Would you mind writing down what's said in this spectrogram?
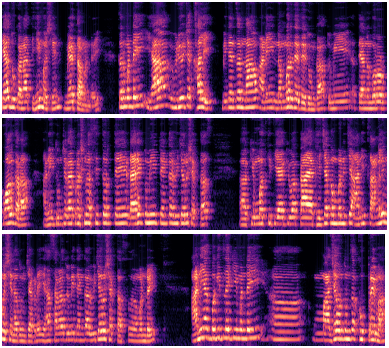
त्या दुकानात ही मशीन मिळता मंडळी. तर मंडळी ह्या व्हिडिओच्या खाली मी त्यांचं नाव आणि नंबर देते तुमका. तुम्ही त्या नंबरवर कॉल करा. आणि तुमचे काय प्रश्न असतील तर ते डायरेक्ट तुम्ही त्यांना विचारू शकतास. किंमत किती आहे किंवा काय आहे, खयच्या कंपनीची आणि चांगली मशीन आहे तुमच्याकडे. ह्या सगळ्या तुम्ही त्यांना विचारू शकतास मंडळी. आणि एक बघितलंय की मंडळी माझ्यावर तुमचा खूप प्रेम आहे.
